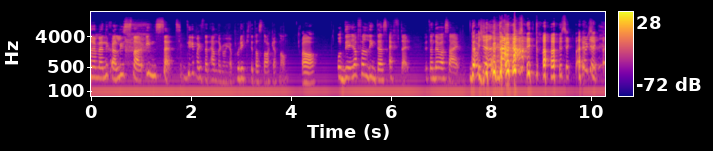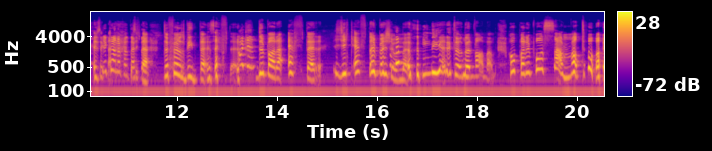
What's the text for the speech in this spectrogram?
den här människan lyssnar och insett. Det är faktiskt den enda gången jag på riktigt har stakat någon. Ja. Och det, jag följde inte ens efter. Utan det var så här. Du- okej. ursäkta, ursäkta, Jag kan ha följt ursäkta. efter. Du följde inte ens efter. Du bara efter, gick efter personen ner i tunnelbanan, hoppade på samma tåg.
